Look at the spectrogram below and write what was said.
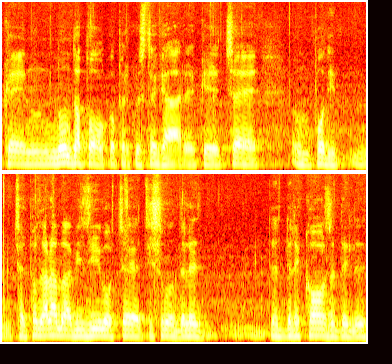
che non da poco per queste gare, che c'è un po' di, c'è il panorama visivo, ci sono delle, delle cose, delle,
